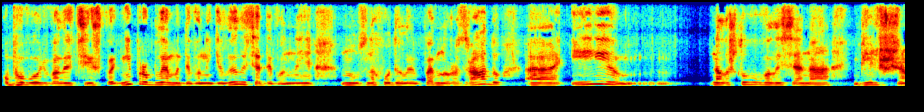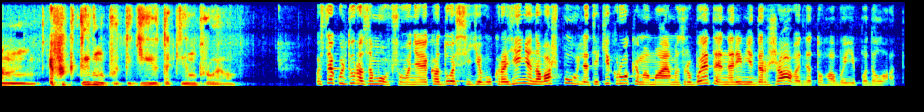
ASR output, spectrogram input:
обговорювали ці складні проблеми, де вони ділилися, де вони ну знаходили певну розраду е, і. Налаштовувалися на більш ефективну протидію таким проявам. Ось ця культура замовчування, яка досі є в Україні. На ваш погляд, які кроки ми маємо зробити на рівні держави для того, аби її подолати?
